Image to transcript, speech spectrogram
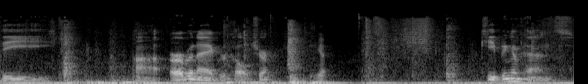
the uh, urban agriculture, yep, keeping of hens.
